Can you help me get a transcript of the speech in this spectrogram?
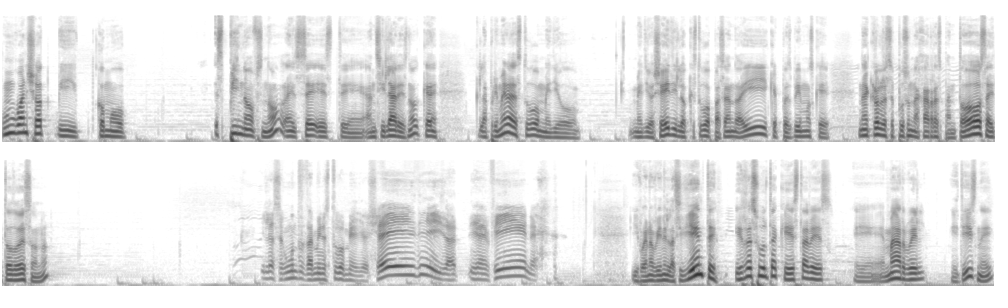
un one shot y como spin-offs, ¿no? Este, este, ancilares, ¿no? Que la primera estuvo medio medio shady lo que estuvo pasando ahí, que pues vimos que Nightcrawler se puso una jarra espantosa y todo eso, ¿no? Y la segunda también estuvo medio shady y, en fin. Y bueno, viene la siguiente. Y resulta que esta vez eh, Marvel y Disney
